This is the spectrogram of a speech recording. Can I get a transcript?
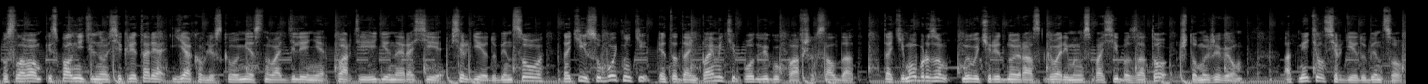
По словам исполнительного секретаря Яковлевского местного отделения партии «Единая Россия» Сергея Дубенцова, такие субботники – это дань памяти подвигу павших солдат. Таким образом, мы в очередной раз говорим им спасибо за то, что мы живем, отметил Сергей Дубенцов.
